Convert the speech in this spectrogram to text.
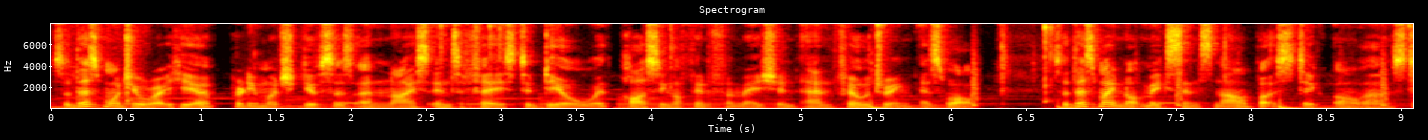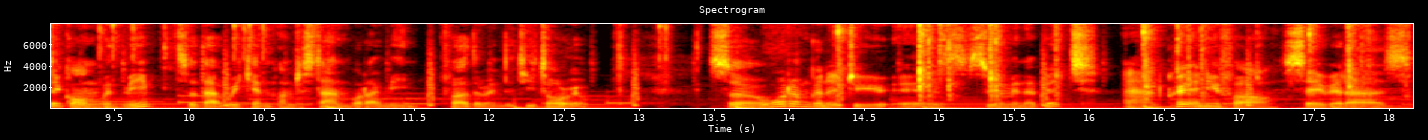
So this module right here pretty much gives us a nice interface to deal with passing of information and filtering as well. So this might not make sense now, but stick, uh, stick on with me so that we can understand what I mean further in the tutorial. So what I'm going to do is zoom in a bit and create a new file, save it as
